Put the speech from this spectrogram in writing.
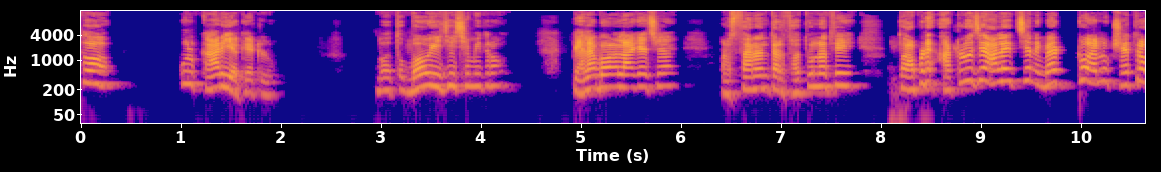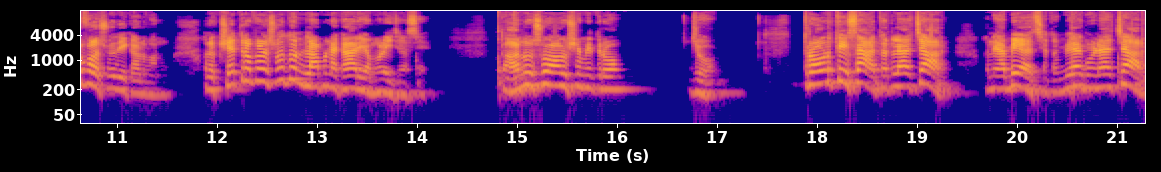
તો કુલ કાર્ય કેટલું? તો બહુ ઇઝી છે મિત્રો. પહેલાં બળ લાગે છે, પણ સ્થાનાંતર થતું નથી. તો આપણે આટલું જે આલેખ છે ને બેઠું એનું ક્ષેત્રફળ શોધી કાઢવાનું. અને ક્ષેત્રફળ શોધો એટલે આપણને કાર્ય મળી જશે. તો આનું શું આવશે મિત્રો? જો. ત્રણથી સાત, એટલે આ ચાર અને આ બે છે, તો બે ગુણ્યા ચાર,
